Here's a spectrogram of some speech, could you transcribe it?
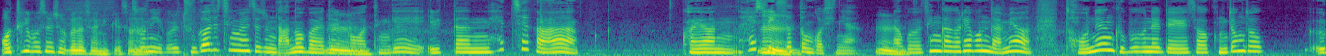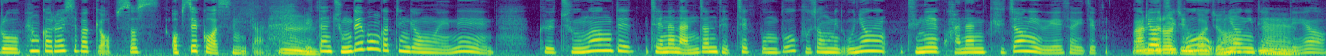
어떻게 보세요, 조 변호사님께서는? 저는 이걸 두 가지 측면에서 좀 나눠봐야 될것 음. 같은 게 일단 해체가 과연 할수 음. 있었던 것이냐라고 생각을 해본다면 저는 그 부분에 대해서 긍정적 으로 평가를 할 수밖에 없었 없을 것 같습니다. 음. 일단 중대본 같은 경우에는 그 중앙재난안전대책본부 구성 및 운영 등에 관한 규정에 의해서 이제 꾸려지고. 운영이 네. 되는데요.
